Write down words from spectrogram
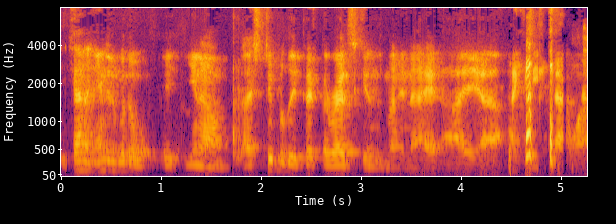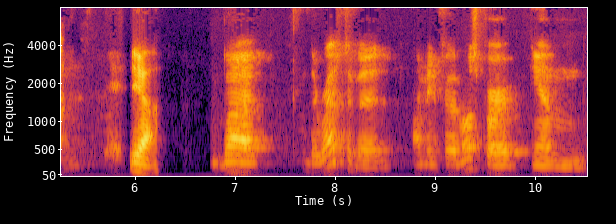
it kind of ended with a, you know, I stupidly picked the Redskins Monday night. I uh, I hate that one. Yeah. But the rest of it, I mean, for the most part, in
